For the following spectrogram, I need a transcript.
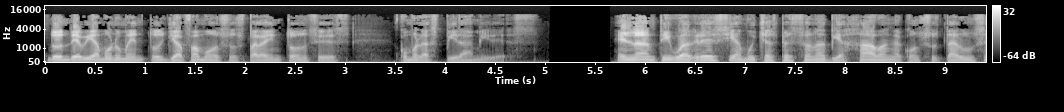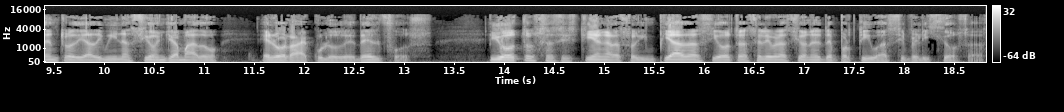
donde había monumentos ya famosos para entonces, como las pirámides. En la antigua Grecia muchas personas viajaban a consultar un centro de adivinación llamado el oráculo de Delfos, y otros asistían a las Olimpiadas y otras celebraciones deportivas y religiosas.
